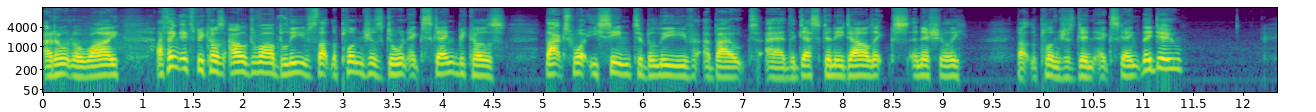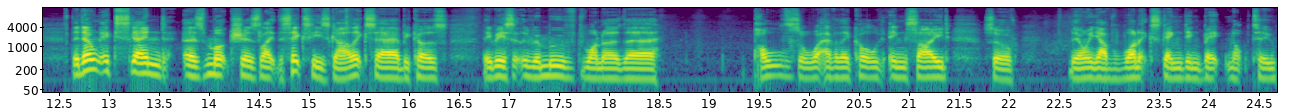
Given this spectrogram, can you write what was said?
I don't know why. I think it's because Alduar believes that the plungers don't extend because that's what he seemed to believe about uh, the Destiny Daleks initially. That the plungers didn't extend. They do. They don't extend as much as like the 60s Daleks uh, because they basically removed one of the poles or whatever they're called inside. So they only have one extending bit, not two.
